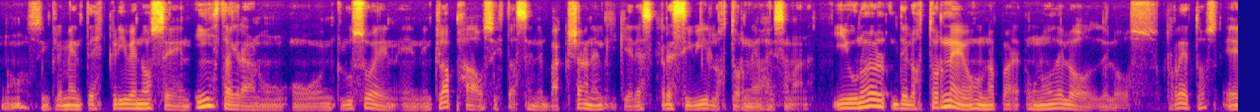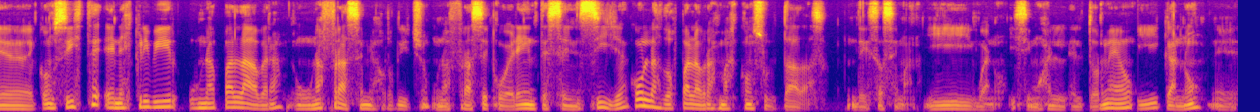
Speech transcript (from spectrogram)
¿no? Simplemente escríbenos en Instagram o, incluso en, en, Clubhouse si estás en el back channel que quieres recibir los torneos de semana. Y uno de los torneos, uno de los, de los retos, eh, consiste en escribir una palabra, o una frase, mejor dicho, una frase coherente, sencilla, con las dos palabras más consultadas de esa semana. Y bueno, hicimos el, torneo y ganó. Eh,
